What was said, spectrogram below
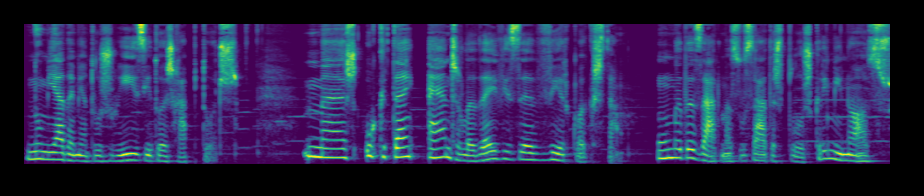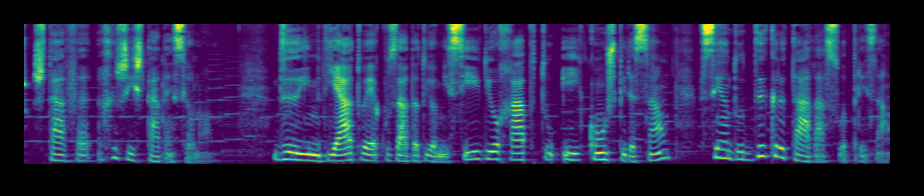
nomeadamente o juiz e dois raptores. Mas o que tem Angela Davis a ver com a questão? Uma das armas usadas pelos criminosos estava registada em seu nome. De imediato é acusada de homicídio, rapto e conspiração, sendo decretada a sua prisão.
